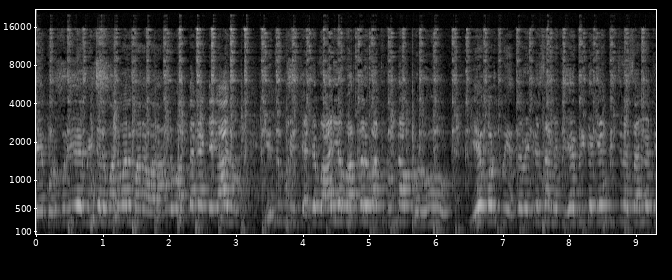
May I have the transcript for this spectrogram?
ఏ కొడుకులు ఏ బిడ్డలు మనవలు మన వాళ్ళు వంట కంటే కాదు. ఎందుకు గురించి అంటే భార్య భర్తలు బతుకున్నప్పుడు ఏ కొడుకు ఎంత పెట్టిన సంగతి? ఏ బిడ్డకి ఎంత ఇచ్చిన సంగతి?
